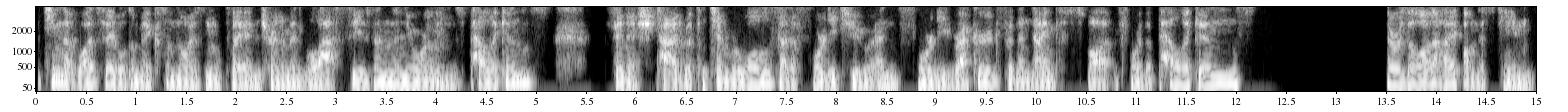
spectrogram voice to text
The team that was able to make some noise in the play-in tournament last season, the New Orleans mm-hmm. Pelicans, finished tied with the Timberwolves at a 42 and 40 record for the ninth spot for the Pelicans. There was a lot of hype on this team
